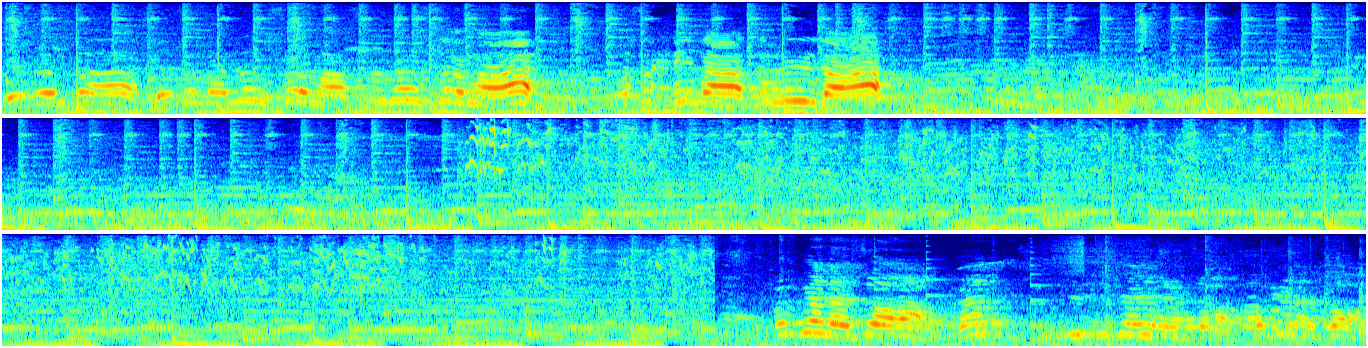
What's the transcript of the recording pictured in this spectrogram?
学生证啊，学生证绿色码是绿色码，不是黑的，是绿的分开来做啊，不要自己家里来做，分开来做。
